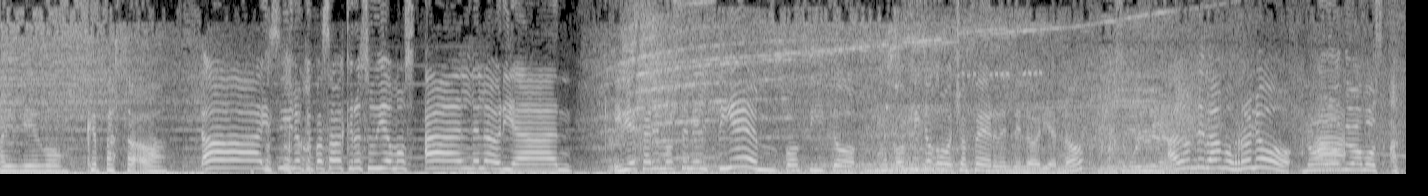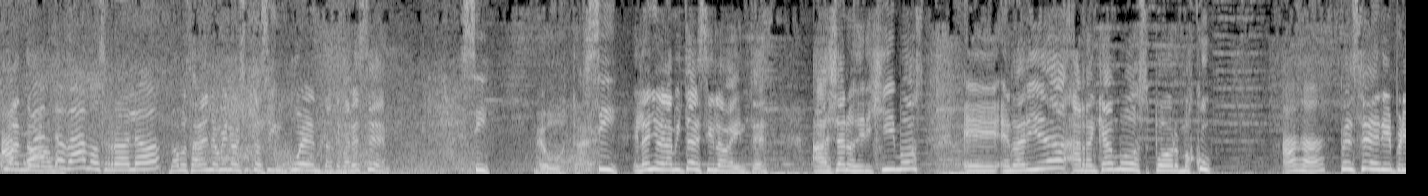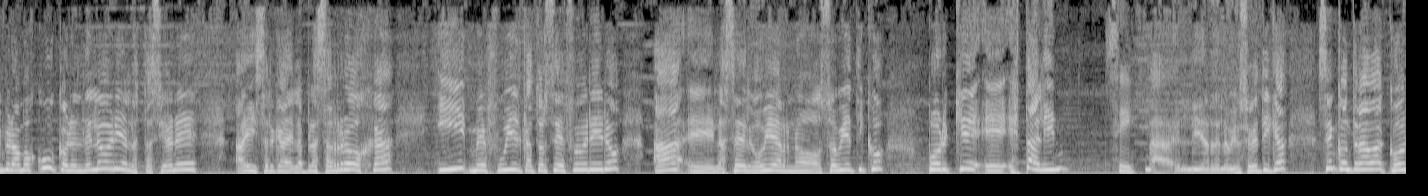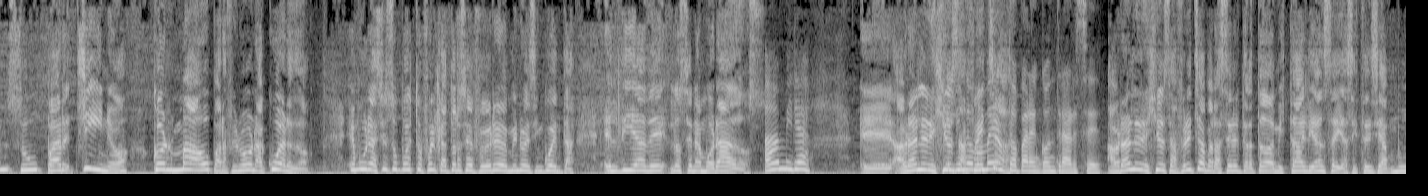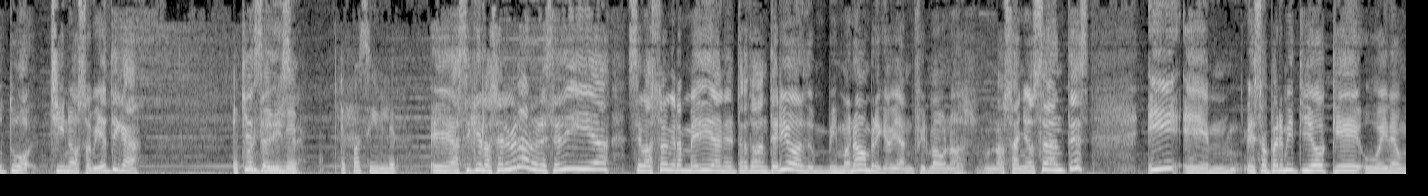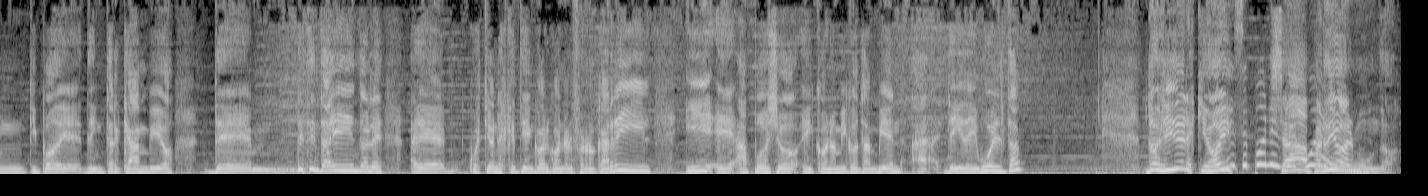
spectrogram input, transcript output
Ay, Diego, ¿qué pasaba? Ay, sí, lo que pasaba es que nos subíamos al DeLorean y viajaremos en el tiempo, Fito. Con Fito como chofer del DeLorean, ¿no? Me parece muy bien. ¿A dónde vamos, Rolo? No, ¿a dónde vamos? ¿A cuándo cuándo vamos, Rolo? Vamos al año 1950, ¿te parece? Sí, Me gusta. ¿eh? Sí. El año de la mitad del siglo XX. Allá nos dirigimos. Eh, en realidad arrancamos por Moscú. Ajá. Pensé en ir primero a Moscú con el DeLorean, lo estacioné ahí cerca de la Plaza Roja y me fui el 14 de febrero a eh, la sede del gobierno soviético porque eh, Stalin, Sí. nada, el líder de la Unión Soviética, se encontraba con su par chino, con Mao, para firmar un acuerdo. Es muy gracioso, pues esto fue el 14 de febrero de 1950, el día de los enamorados. Ah, mira. Eh, ¿Habrán Qué elegido esa fecha? momento para encontrarse. ¿Habrán elegido esa fecha para hacer el Tratado de Amistad, Alianza y Asistencia Mutuo Chino-Soviética? Es ¿Quién te posible. dice? Es posible. Eh, así que lo celebraron ese día, se basó en gran medida en el tratado anterior, de un mismo nombre que habían firmado unos, unos años antes, y eh, eso permitió que hubiera un tipo de, de intercambio de mm, distinta índole, eh, cuestiones que tienen que ver con el ferrocarril y eh, apoyo económico también a- de ida y vuelta. Dos líderes que hoy de ya perdió el mundo.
